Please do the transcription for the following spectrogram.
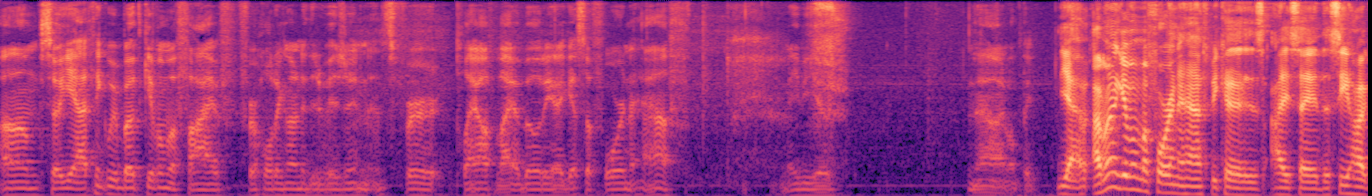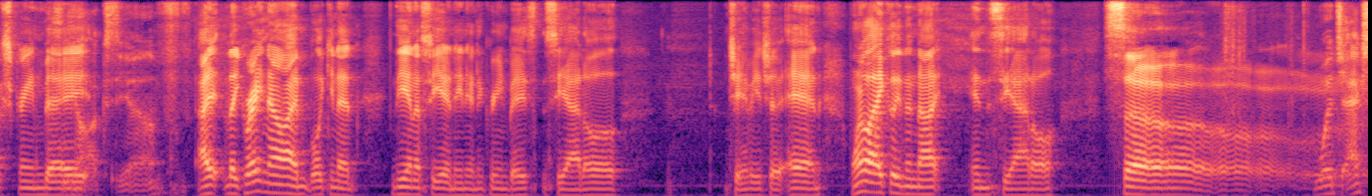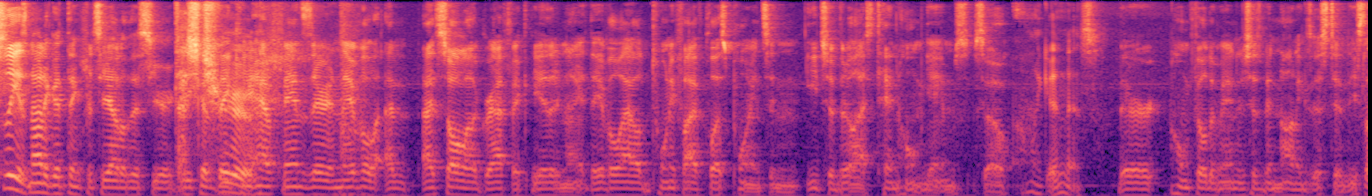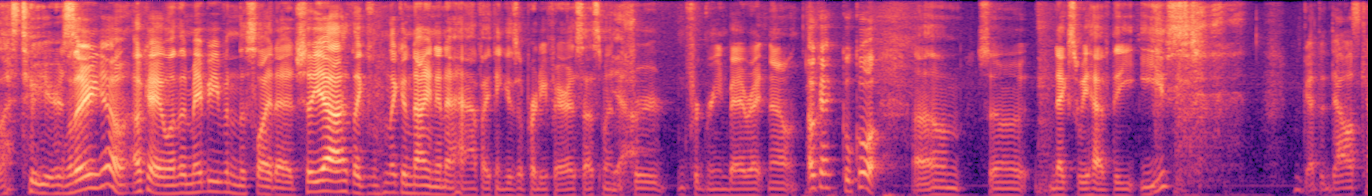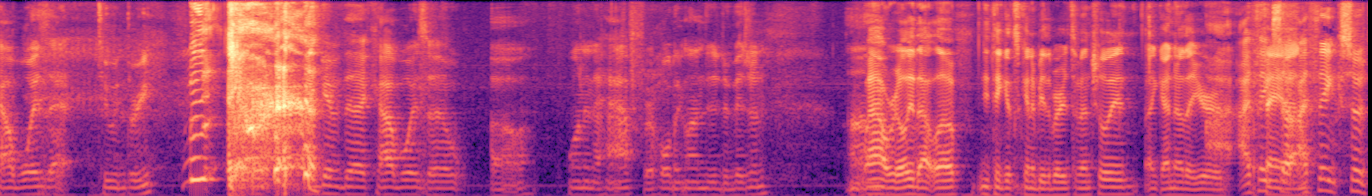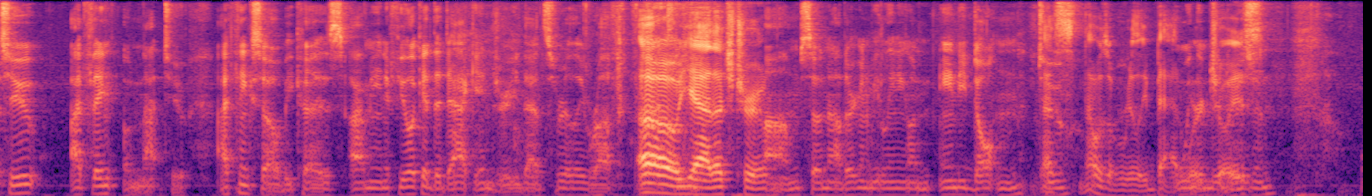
Um. So yeah, I think we both give them a five for holding on to the division. It's for playoff viability. I guess a four and a half, maybe a. No, I don't think yeah. I'm gonna give them a four and a half because I say the Seahawks, Green Bay, Seahawks. Yeah. I like right now. I'm looking at the NFC ending in a Green Bay Seattle championship, and more likely than not in Seattle. So Which actually is not a good thing for Seattle this year That's because true. they can't have fans there, and they've. I, I saw a graphic the other night. They've allowed 25 plus points in each of their last 10 home games, so oh my goodness. their home field advantage has been non-existent these last two years. Well, there you go. Okay, well then maybe even the slight edge. So yeah, like like a nine and a half, I think is a pretty fair assessment Yeah. for for Green Bay right now. Okay, cool, cool. Um, so next we have the East. We've got the Dallas Cowboys at two and three. I give the Cowboys a, a one and a half for holding on to the division. wow, really that low? You think it's going to be the Birds eventually? Like I know that you're. I, think so. I think so too. I think oh, not too. I think so because I mean, if you look at the Dak injury, that's really rough. Oh yeah, that's true. Um. So now they're going to be leaning on Andy Dalton to That's that was a really bad word choice.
